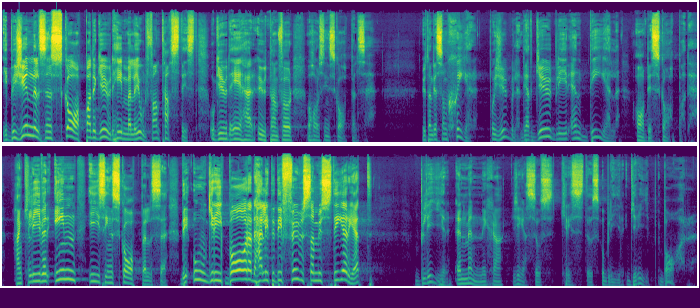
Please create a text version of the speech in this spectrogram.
I begynnelsen skapade Gud himmel och jord, fantastiskt. Och Gud är här utanför och har sin skapelse. Utan det som sker på julen, det är att Gud blir en del av det skapade. Han kliver in i sin skapelse. Det ogripbara, det här lite diffusa mysteriet blir en människa, Jesus Kristus, och blir gripbar.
